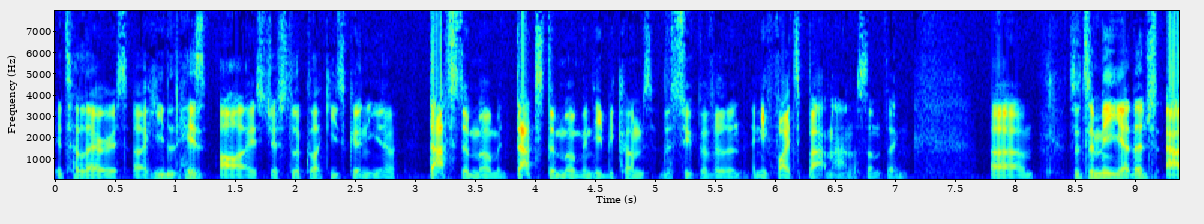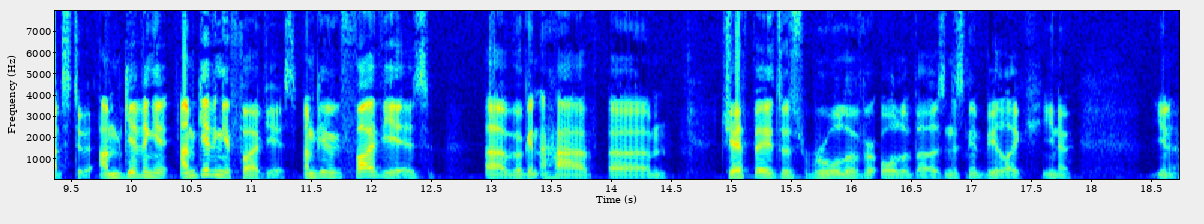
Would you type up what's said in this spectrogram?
it's hilarious. Uh, he his eyes just look like he's to You know, that's the moment. That's the moment he becomes the supervillain and he fights Batman or something. Um, so to me, yeah, that just adds to it. I'm giving it. I'm giving it five years. I'm giving it five years. Uh, we're gonna have um, Jeff Bezos rule over all of us, and it's gonna be like you know, you know,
